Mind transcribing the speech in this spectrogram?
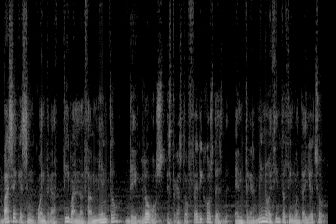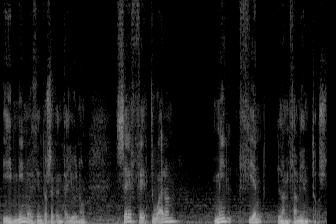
Base que se encuentra activa en lanzamiento de globos estratosféricos desde entre el 1958 y 1971. Se efectuaron 1.100 lanzamientos.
